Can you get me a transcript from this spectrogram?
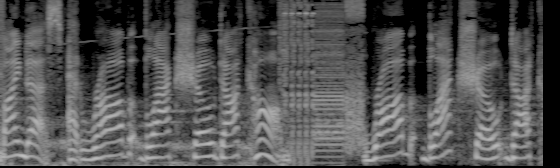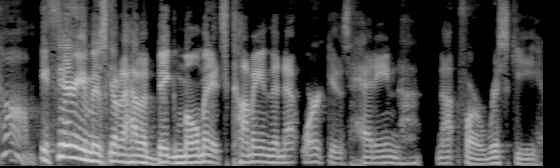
Find us at robblackshow.com. robblackshow.com. Ethereum is going to have a big moment. It's coming. The network is heading not for a risky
